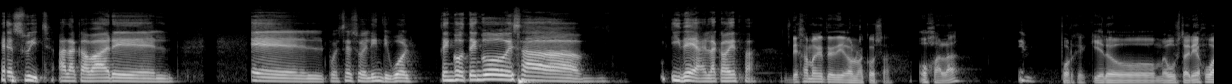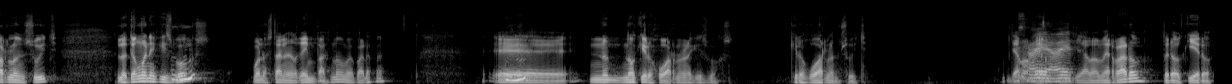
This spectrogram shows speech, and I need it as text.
en Switch al acabar el, el, pues eso, el Indie Wall. Tengo, tengo esa idea en la cabeza. Déjame que te diga una cosa. Ojalá. Porque quiero. Me gustaría jugarlo en Switch. Lo tengo en Xbox. Bueno, está en el Game Pass, ¿no? Me parece. Eh, no, quiero jugarlo en Xbox. Quiero jugarlo en Switch. Llámame, llámame raro, pero quiero.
